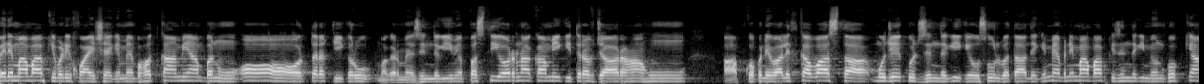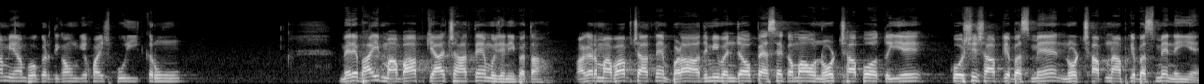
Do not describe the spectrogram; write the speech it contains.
میرے ماں باپ کی بڑی خواہش ہے کہ میں بہت کامیاب بنوں اور ترقی کروں مگر میں زندگی میں پستی اور ناکامی کی طرف جا رہا ہوں آپ کو اپنے والد کا واسطہ مجھے کچھ زندگی کے اصول بتا دیں کہ میں اپنے ماں باپ کی زندگی میں ان کو کامیاب ہو کر دکھاؤں ان کی خواہش پوری کروں میرے بھائی ماں باپ کیا چاہتے ہیں مجھے نہیں پتا اگر ماں باپ چاہتے ہیں بڑا آدمی بن جاؤ پیسے کماؤ نوٹ چھاپو تو یہ کوشش آپ کے بس میں ہے نوٹ چھاپنا آپ کے بس میں نہیں ہے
